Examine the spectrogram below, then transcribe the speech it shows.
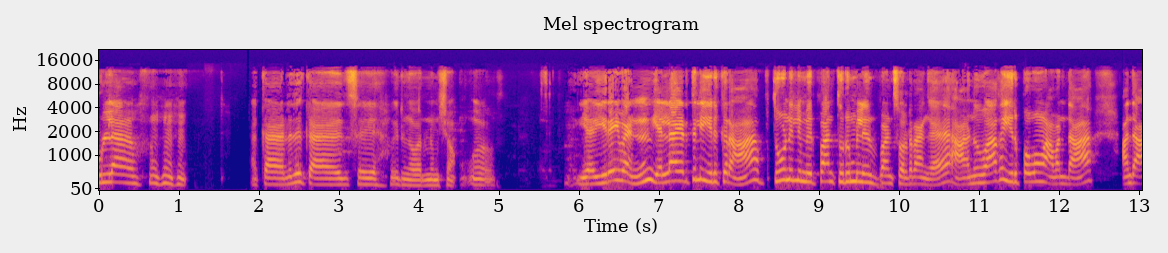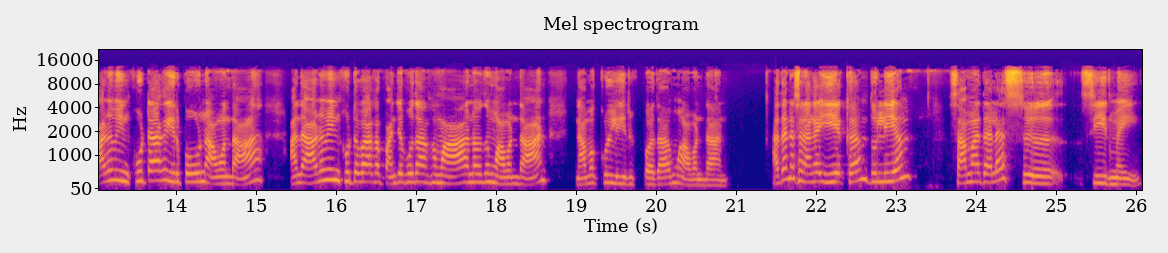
புல்லா க- என்னது? க இருங்க ஒரு நிமிஷம். இறைவன் எல்லா இடத்துலயும் இருக்கிறான். தூணிலும் இருப்பான் துரும்பிலும் இருப்பான்னு சொல்றாங்க. அணுவாக இருப்பவன் அவன்தான். அந்த அணுவின் கூட்டாக இருப்பவன் அவன்தான். அந்த அணுவின் கூட்டமாக பஞ்சபூதாகம் ஆனதும் அவன்தான். நமக்குள் இருப்பதாகவும் அவன்தான். அதான சொன்னாங்க? இயக்கம் துல்லியம் சமதள சு- சீர்மை.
